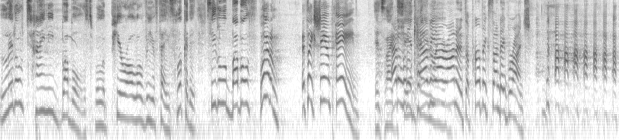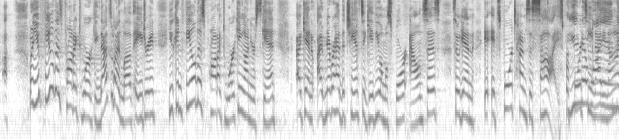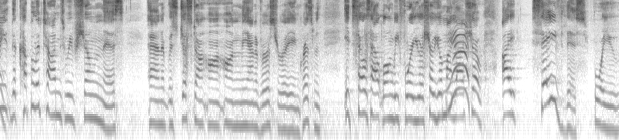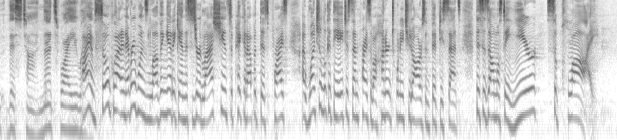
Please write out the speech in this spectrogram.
Little tiny bubbles will appear all over your face. Look at it. See the little bubbles? Look at them. It's like champagne. It's like Add a little champagne on caviar on, and it's a perfect Sunday brunch. but you feel this product working. That's what I love, Adrienne. You can feel this product working on your skin. Again, I've never had the chance to give you almost four ounces. So again, it- it's four times the size for You know why, $14.99. Andy? The couple of times we've shown this, and it was just on, on, on the anniversary and Christmas. It sells out long before your show. You're my last show. I saved this for you this time. That's why you I am so glad, and everyone's loving it. Again, this is your last chance to pick it up at this price. I want you to look at the HSN price of $122.50. This is almost a year supply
